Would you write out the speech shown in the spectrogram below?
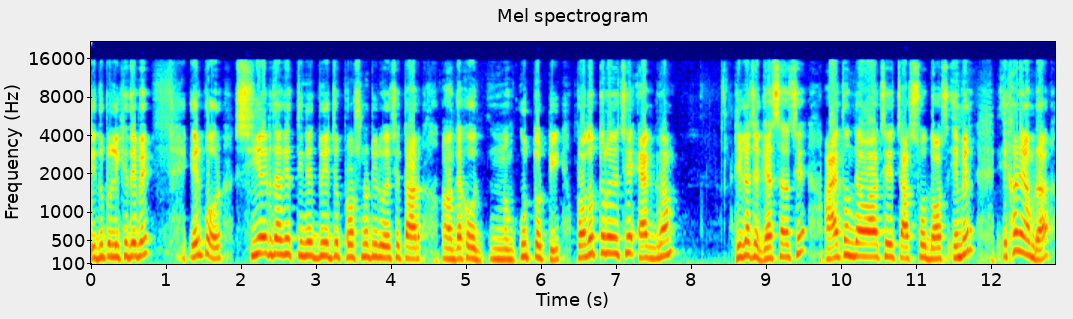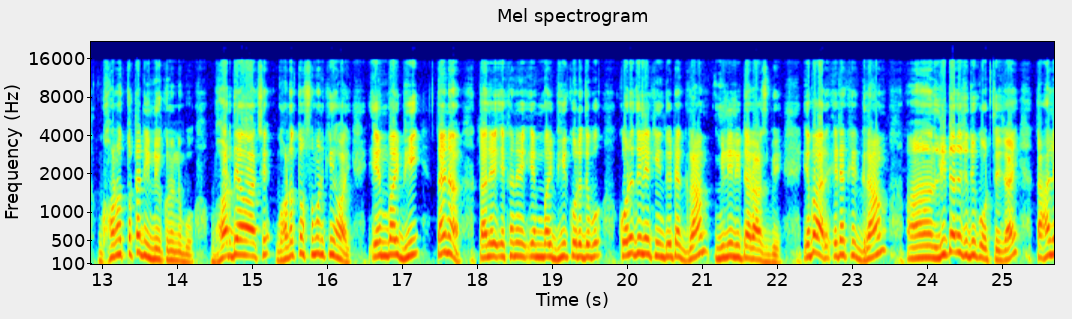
এই দুটো লিখে দেবে। এরপর সি এর দাগে তিনের দুইয়ের যে প্রশ্নটি রয়েছে তার দেখো উত্তরটি। প্রদত্ত রয়েছে এক গ্রাম ঠিক আছে? গ্যাস আছে, আয়তন দেওয়া আছে চারশো দশ এমএল। এখানে আমরা ঘনত্বটা নির্ণয় করে নেব। ভর দেওয়া আছে, ঘনত্ব সমান কি হয়? এম বাই ভি তাই না? তাহলে এখানে এম বাই ভি করে দেব। করে দিলে কিন্তু এটা গ্রাম মিলিলিটার আসবে। এবার এটাকে গ্রাম লিটারে যদি করতে যাই, তাহলে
